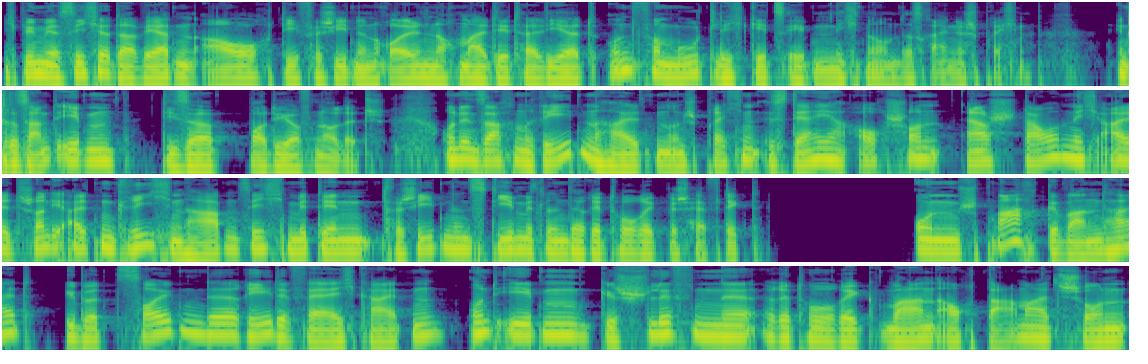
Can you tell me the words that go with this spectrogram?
Ich bin mir sicher, da werden auch die verschiedenen Rollen nochmal detailliert und vermutlich geht's eben nicht nur um das reine Sprechen. Interessant eben dieser Body of Knowledge. Und in Sachen Reden halten und sprechen ist der ja auch schon erstaunlich alt. Schon die alten Griechen haben sich mit den verschiedenen Stilmitteln der Rhetorik beschäftigt. Und Sprachgewandtheit, überzeugende Redefähigkeiten und eben geschliffene Rhetorik waren auch damals schon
